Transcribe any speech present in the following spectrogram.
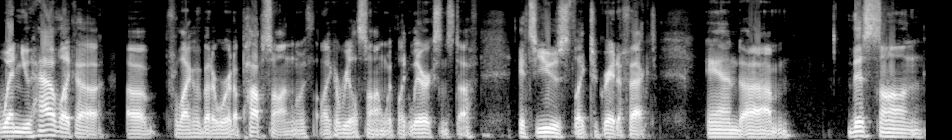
when you have like a, a for lack of a better word a pop song with like a real song with like lyrics and stuff it's used like to great effect. And um, this song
